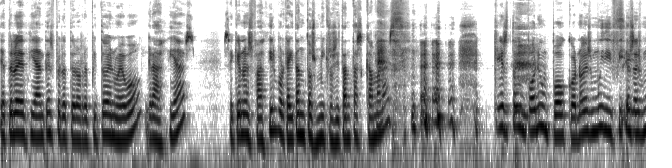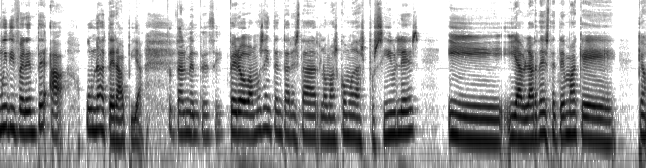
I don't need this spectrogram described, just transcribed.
ya te lo decía antes, pero te lo repito de nuevo. Gracias Sé que no es fácil porque hay tantos micros y tantas cámaras que esto impone un poco, ¿no? Es muy difícil, es muy diferente a una terapia. Totalmente, sí. Pero vamos a intentar estar lo más cómodas posibles y, hablar de este tema que, que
